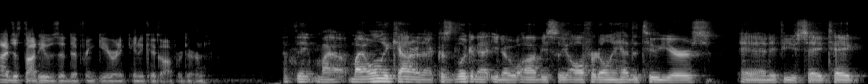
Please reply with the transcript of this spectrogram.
I just thought he was a different gear it came to kickoff return. I think my my only counter to that because looking at you know obviously Alford only had the two years, and if you say take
